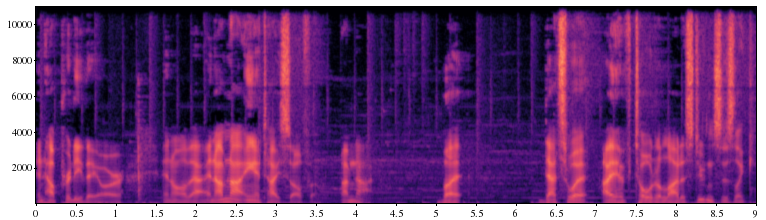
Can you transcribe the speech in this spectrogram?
and how pretty they are and all that. And I'm not anti cell phone. I'm not. But that's what I have told a lot of students is like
